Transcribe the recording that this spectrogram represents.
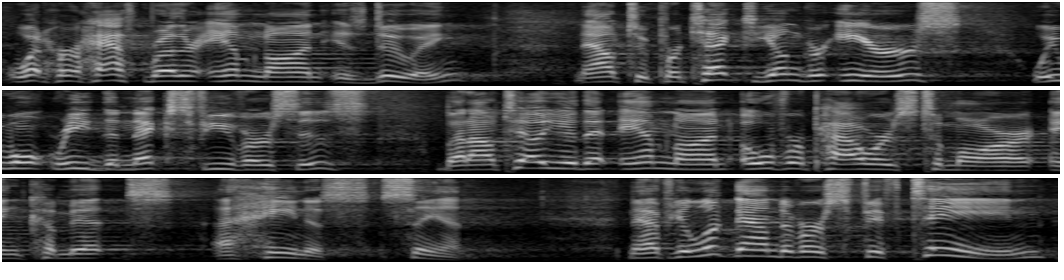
what her half brother Amnon is doing. Now, to protect younger ears, we won't read the next few verses, but I'll tell you that Amnon overpowers Tamar and commits a heinous sin. Now, if you look down to verse 15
